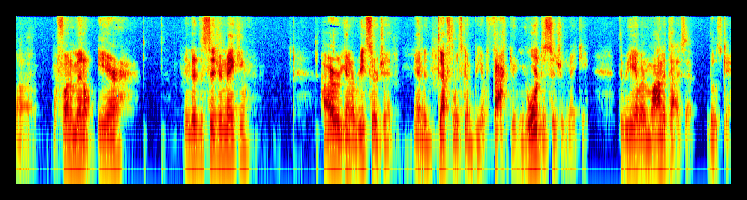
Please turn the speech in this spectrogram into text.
uh, fundamental error in their decision making. However, you're going to research it, and it definitely is going to be a factor in your decision making to be able to monetize that those games.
